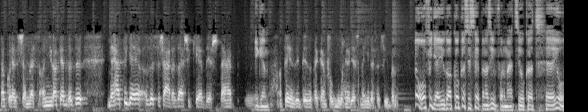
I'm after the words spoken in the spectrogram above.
akkor ez sem lesz annyira kedvező. De hát ugye az összes árazási kérdés, tehát Igen. a pénzintézeteken fog múlni, hogy ezt mennyire teszik bele. Jó, figyeljük, akkor köszi szépen az információkat. Jó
